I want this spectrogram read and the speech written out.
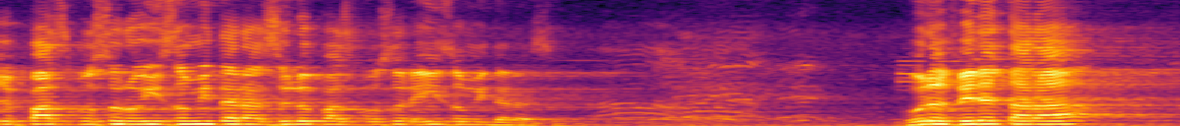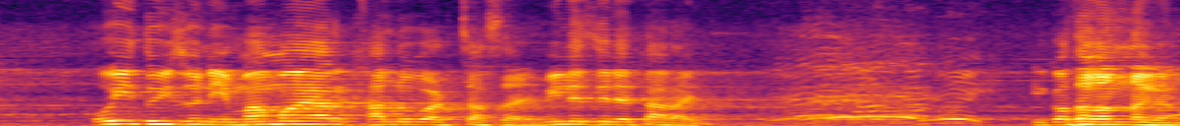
যে পাঁচ বছর ওই জমিদার আছিল, পাঁচ বছর এই জমিদার আছে ঘুরে ফিরে তারা ওই দুইজনই, মামা আর খালু আর চাচায় মিলে জিরে তারাই। কি কথা বল না কেন?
